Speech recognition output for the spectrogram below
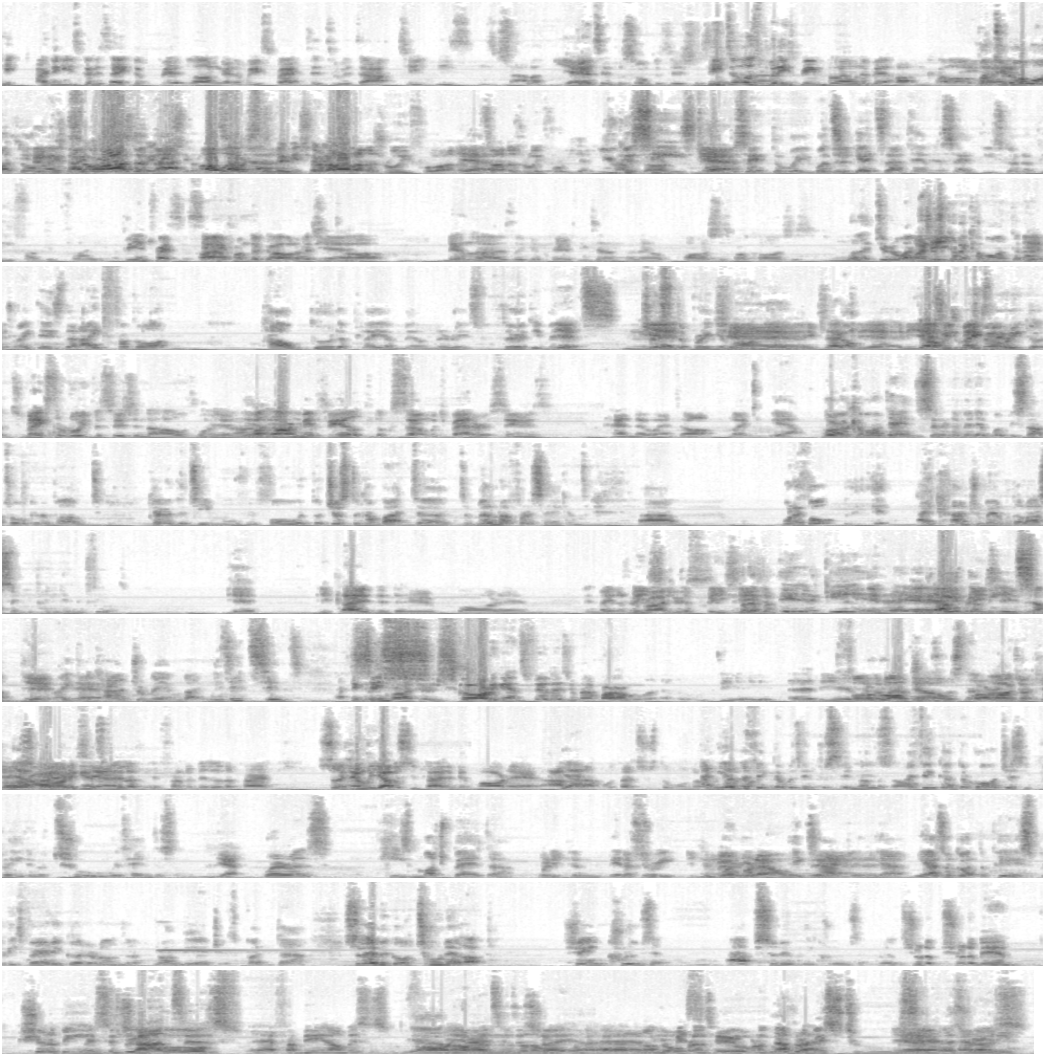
He, I think he's going to take a bit longer than we expected to adapt. He, he's, he's Salah. He yeah, gets into some positions. he does, but he's been blown a bit hot and cold. But you know what though? I'd, I'd rather that. Oh, absolutely. finishing. They're all on his right foot, and if Yeah. it's on his right foot, yeah, You can see he's Yeah. ten percent away. Once he gets that ten percent, he's going to be fucking flying. It'd be interesting to. Apart from the goal, I actually Yeah. thought Milner is like a perfect example now. Cautious for cautious. Well, do you know, I was When just going to come on to that, yeah. right? Is that I'd forgotten how good a player Milner is. Thirty minutes Yes. just Yeah. to bring him Yeah, on. yeah, there, you exactly. know? Yeah, and he Yes, always he makes very the, good. makes the right decision the whole time. You know? Well, our midfield looks so much better as soon as Hendo went off. Like, Yeah, well, we'll come on to Henderson in a minute when we start talking about kind of the team moving forward. But just to come back to, to Milner for a second, um, what I thought, it, I can't remember the last time he played in midfield. Yeah, he played it there for um, in the pre- Rodgers. the pre-season. But if, in in, In- in in a that game means something, yeah. right? I can't remember. Is it since? I think it was since Rodgers. He scored against Villa. Do you remember the uh, the year For Villa Rodgers, went down? wasn't it? For Rodgers, For yeah, scored against yeah. Villa in front of the middle of the park. So So he- now he obviously played a bit more there after Yeah. that, but that's just the one. that And the other thing that was interesting is. I think under Rodgers he played in a two with Henderson, yeah, whereas he's much better where he can in a he can- three. He can Where move around. Exactly. Yeah, yeah. He hasn't got the pace, but he's very good around the around the edges. But uh, so there we go, two 0 up. Shane cruising, absolutely cruising. It should have should have been Should have been missing three, chances. Uh, Firmino misses some Yeah. four Lovren, yards into another straight. one from ahead. Uh, Lovren Lovren- missed two. Lovren four. come Never back. two. Yeah, sitters, really. headers.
